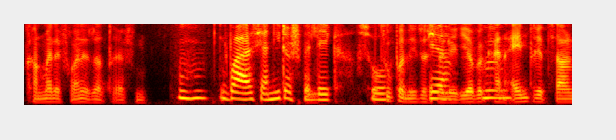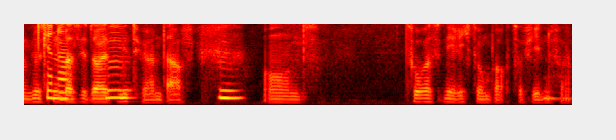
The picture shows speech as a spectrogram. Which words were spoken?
kann meine Freunde da treffen. Mhm. War es ja niederschwellig. So. Super niederschwellig. Ja. Ich habe mhm. keinen Eintritt zahlen müssen, genau. dass ich da jetzt mhm. mithören darf. Mhm. Und sowas in die Richtung braucht es auf jeden mhm. Fall.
